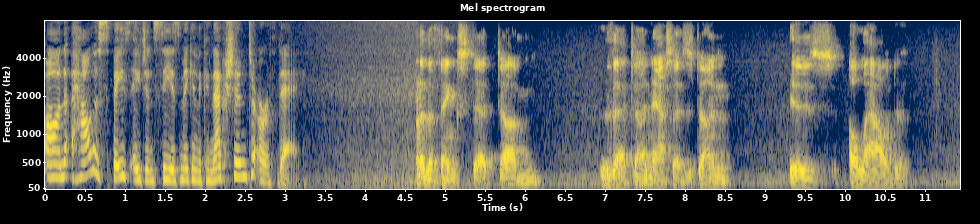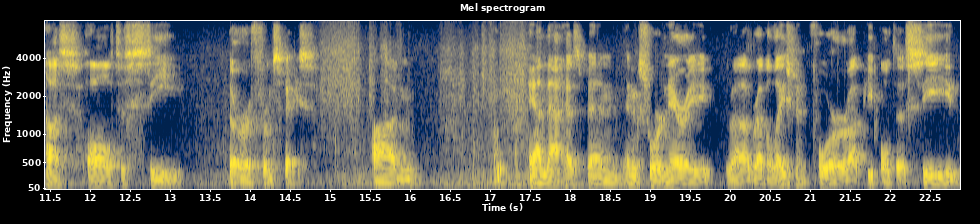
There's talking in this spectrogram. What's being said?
on how the space agency is making the connection to Earth Day. One of the things that um, that uh, NASA has done is allowed us all to see the Earth from space. Um, and that has been an extraordinary uh, revelation for uh, people to see,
